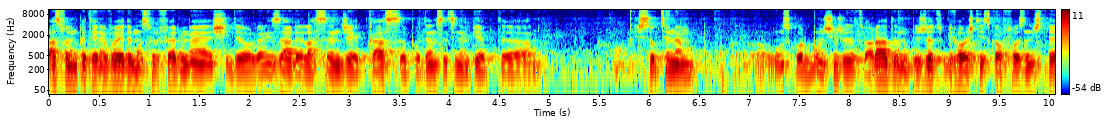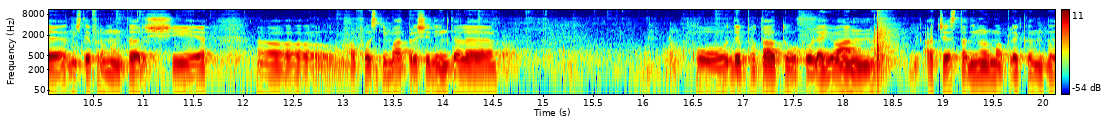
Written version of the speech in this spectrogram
astfel încât e nevoie de măsuri ferme și de organizare la sânge ca să putem să ținem piept și să obținem uh, un scor bun și în județul Arad. În județul Bihor știți că au fost niște, niște frământări și uh, au fost schimbat președintele, cu deputatul Hulea Ioan, acesta din urmă plecând uh,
